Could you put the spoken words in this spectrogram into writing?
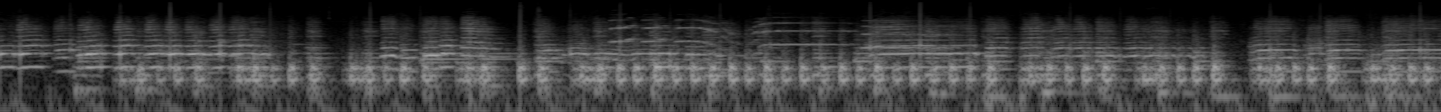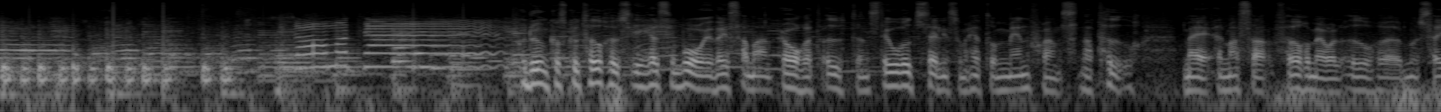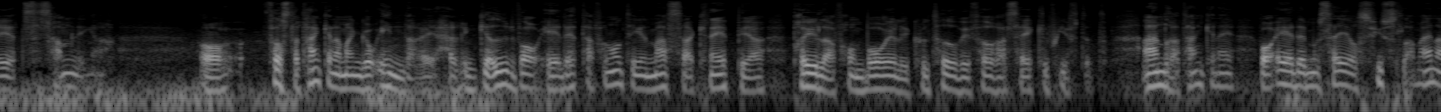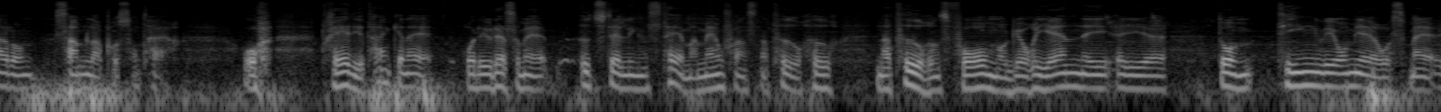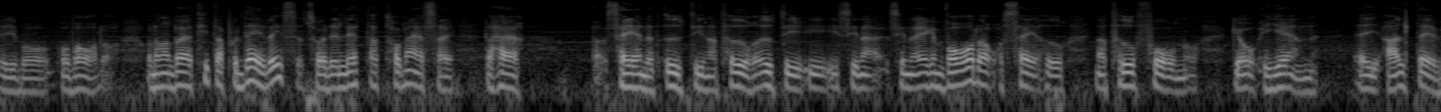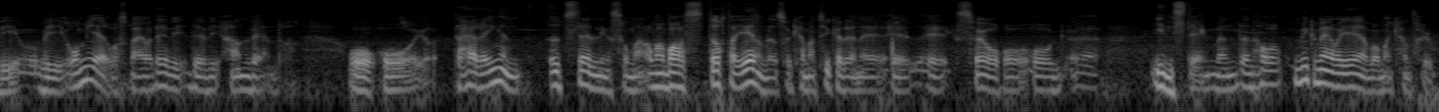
På Dunkers kulturhus i Helsingborg visar man året ut en stor utställning som heter Människans natur med en massa föremål ur eh, museets samlingar. Och första tanken när man går in där är herregud vad är detta för någonting? En massa knepiga prylar från borgerlig kultur vid förra sekelskiftet. Andra tanken är vad är det museer sysslar med när de samlar på sånt här? Och tredje tanken är, och det är ju det som är utställningens tema, människans natur, hur naturens former går igen i, i eh, de ting vi omger oss med i vår, vår vardag. Och när man börjar titta på det viset så är det lätt att ta med sig det här eh, seendet ut i naturen, ut i, i, i sina, sin egen vardag och se hur naturformer går igen i allt det vi, vi omger oss med och det vi, det vi använder. Och, och det här är ingen utställning som man, om man bara störtar igenom den så kan man tycka den är, är, är svår och, och eh, instängd men den har mycket mer att ge än vad man kan tro.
